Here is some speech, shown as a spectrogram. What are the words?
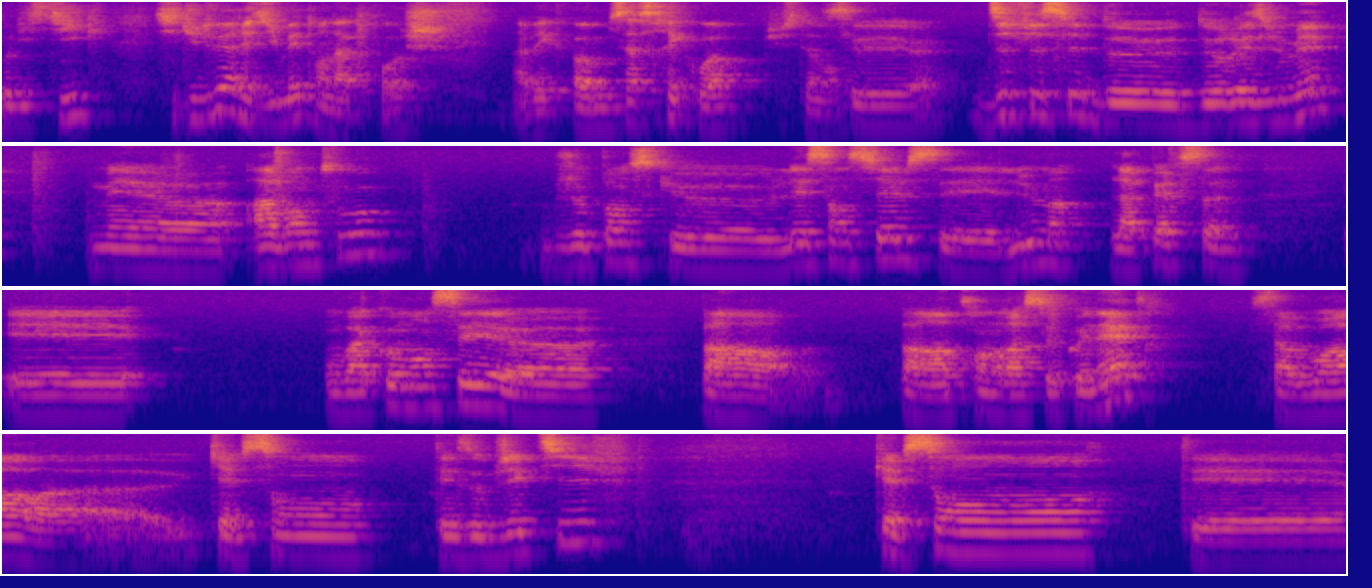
holistique. Si tu devais résumer ton approche avec homme, ça serait quoi, justement? C'est difficile de, de, résumer, mais avant tout, je pense que l'essentiel, c'est l'humain, la personne. Et on va commencer euh, par, apprendre à se connaître, savoir euh, quels sont tes objectifs, quels sont tes,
